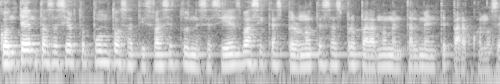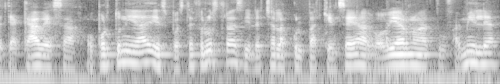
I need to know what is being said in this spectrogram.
contento hasta cierto punto, satisface tus necesidades básicas, pero no te estás preparando mentalmente para cuando se te acabe esa oportunidad y después te frustras y le echas la culpa a quien sea, al gobierno, a tu familia,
